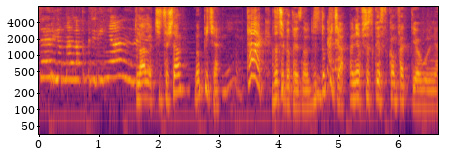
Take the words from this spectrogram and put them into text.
serio, na lato będzie genialny. No ale ci coś tam? No picie. Nie. Tak! Do czego to jest? No, z do picia. A nie, wszystko jest w konfetti ogólnie.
